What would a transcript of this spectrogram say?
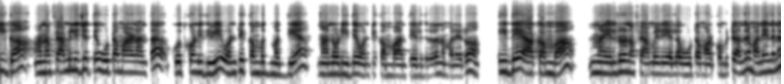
ಈಗ ನಮ್ಮ ಫ್ಯಾಮಿಲಿ ಜೊತೆ ಊಟ ಮಾಡೋಣ ಅಂತ ಕೂತ್ಕೊಂಡಿದೀವಿ. ಒಂಟಿ ಕಂಬದ ಮಧ್ಯೆ. ನೋಡಿ, ಇದೇ ಒಂಟಿ ಕಂಬ ಅಂತ ಹೇಳಿದ್ರಲ್ಲ ನಮ್ಮ ಮನೆಯವರು. ಇದೇ ಆ ಕಂಬ. ಎಲ್ರು ನಮ್ಮ ಫ್ಯಾಮಿಲಿ ಎಲ್ಲ ಊಟ ಮಾಡ್ಕೊಂಡ್ಬಿಟ್ಟು, ಅಂದ್ರೆ ಮನೆಯಿಂದನೇ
